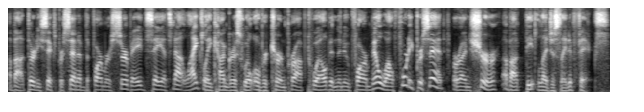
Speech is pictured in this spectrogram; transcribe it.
About 36% of the farmers surveyed say it's not likely Congress will overturn Prop 12 in the new farm bill, while 40% are unsure about the legislative fix.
